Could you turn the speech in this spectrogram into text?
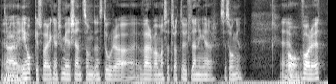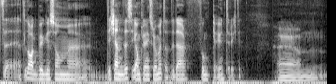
Nej. I Hockeysverige kanske mer känt som den stora värva massa trötta utlänningar-säsongen. Eh, ja. Var det ett, ett lagbygge som eh, det kändes i omklädningsrummet att det där funkar ju inte riktigt? Ehm,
